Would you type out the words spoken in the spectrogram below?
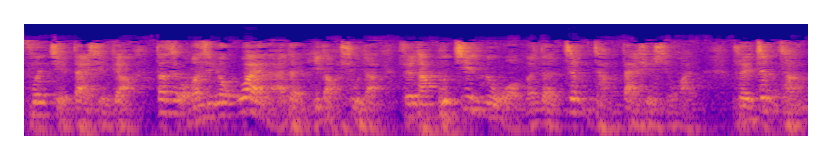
分解代谢掉。但是我们是用外来的胰岛素的，所以它不进入我们的正常代谢循环，所以正常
